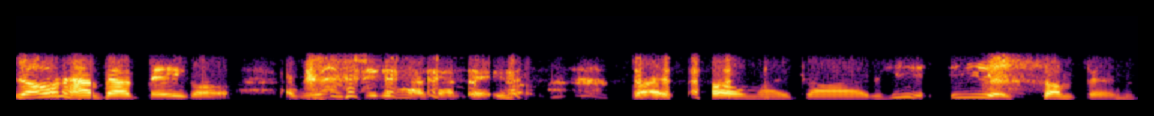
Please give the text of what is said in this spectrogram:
don't have that bagel i really should have had that bagel but oh my god he he is something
